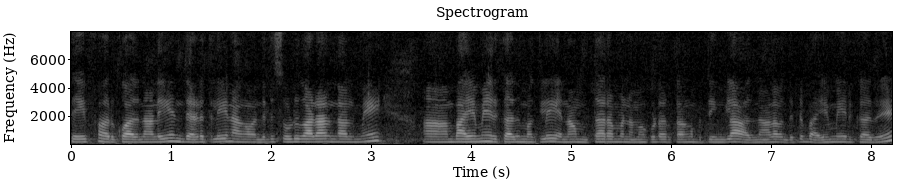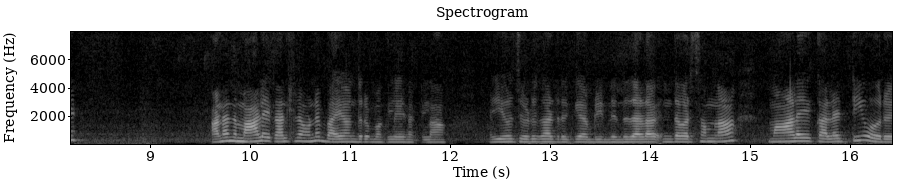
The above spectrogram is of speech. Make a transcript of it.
சேஃபாக இருக்கும். அதனாலேயே இந்த இடத்துலையே நாங்கள் வந்துட்டு சுடுகாடாக இருந்தாலுமே பயமே இருக்காது மக்களே. ஏன்னா முத்தாரம்மன் நம்ம கூட இருக்காங்க பார்த்தீங்களா அதனால வந்துட்டு பயமே இருக்காது. ஆனால் அந்த மாலையை கழட்டின உடனே பயம் வந்துடும் மக்களே எனக்குலாம் ஐயோ சுடுகாடு இருக்கு அப்படின்ட்டு. இந்த தடவை இந்த வருஷம்லாம் மாலையை கழட்டி ஒரு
